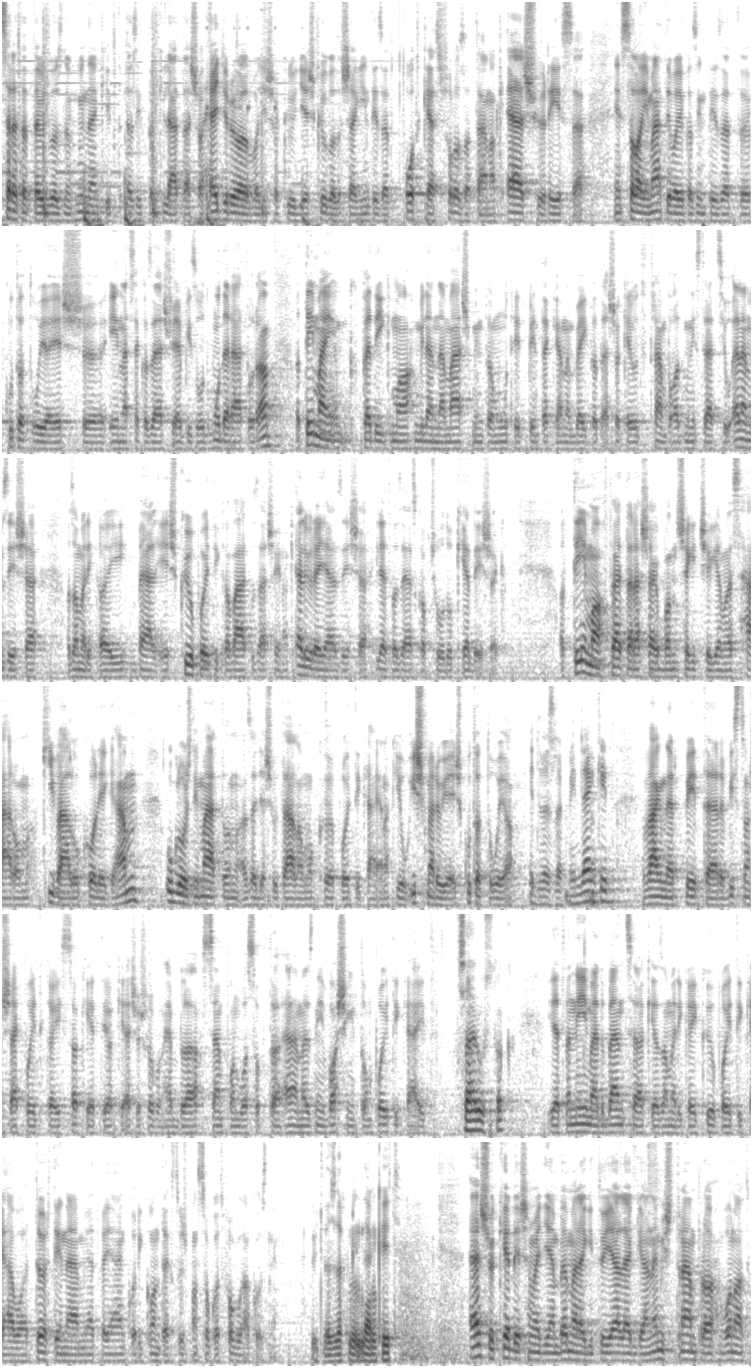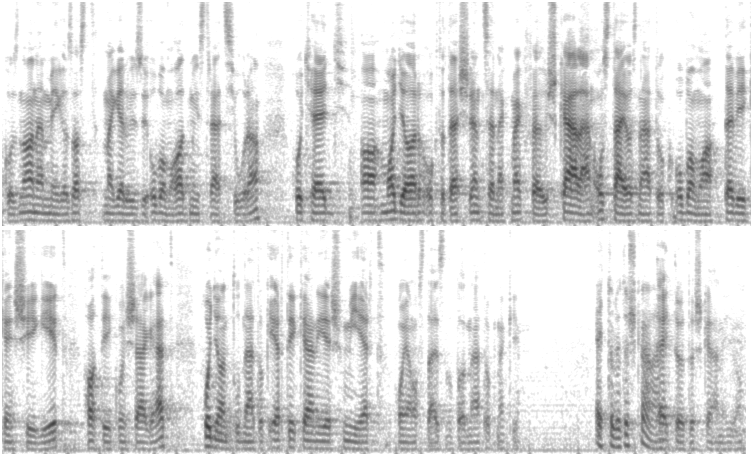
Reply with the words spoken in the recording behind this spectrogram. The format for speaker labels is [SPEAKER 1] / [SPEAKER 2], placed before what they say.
[SPEAKER 1] Szeretettel üdvözlünk mindenkit, ez itt a Kilátás a hegyről, vagyis a Külügyi és Külgazdasági Intézet podcast sorozatának első része. Én Szalai Máté vagyok, az intézet kutatója, és én leszek az első epizód moderátora. A témáink pedig ma mi lenne más, mint a múlt hét pénteken beiktatásra került Trump adminisztráció elemzése, az amerikai bel- és külpolitika változásainak előrejelzése, illetve az ehhez kapcsolódó kérdések. A téma feltárásában segítségem lesz három kiváló kollégám. Ugrósdi Márton az Egyesült Államok politikájának jó ismerője és kutatója.
[SPEAKER 2] Üdvözlök mindenkit!
[SPEAKER 1] Wagner Péter biztonságpolitikai szakértő, aki elsősorban ebből a szempontból szokta elemezni Washington politikáit.
[SPEAKER 3] Szárusztok!
[SPEAKER 1] illetve német Bence, aki az amerikai külpolitikával történelmi, illetve jelenkori kontextusban szokott foglalkozni.
[SPEAKER 4] Üdvözlök mindenkit!
[SPEAKER 1] Első kérdésem egy ilyen bemelegítő jelleggel nem is Trumpra vonatkozna, hanem még az azt megelőző Obama adminisztrációra, hogyha egy a magyar oktatási rendszernek megfelelő skálán osztályoznátok Obama tevékenységét, hatékonyságát, hogyan tudnátok értékelni, és miért olyan osztályzatot adnátok neki?
[SPEAKER 3] Egy töltös skálán?
[SPEAKER 1] Egy töltös skálán, így van.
